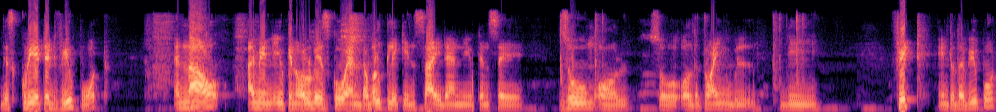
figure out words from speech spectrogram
this created viewport and now I mean you can always go and double click inside and you can say zoom all. So all the drawing will be fit into the viewport.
